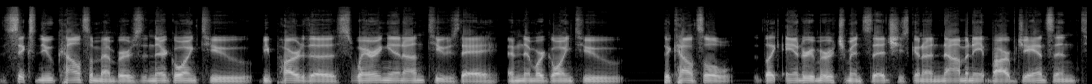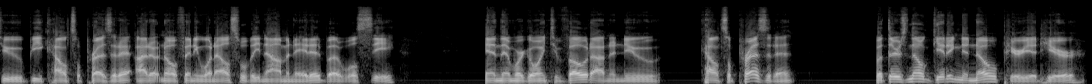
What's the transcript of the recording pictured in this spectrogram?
six new council members and they're going to be part of the swearing in on Tuesday, and then we're going to the council, like Andrea Richmond said, she's going to nominate Barb Janssen to be council president. I don't know if anyone else will be nominated, but we'll see. And then we're going to vote on a new council president. But there's no getting to know period here.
